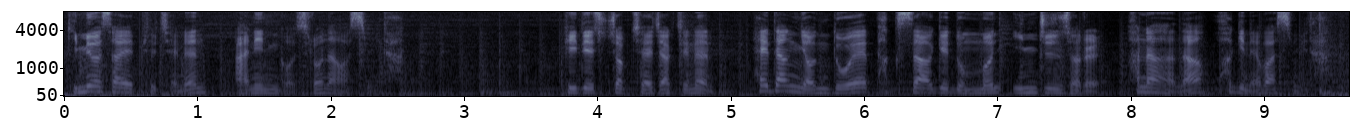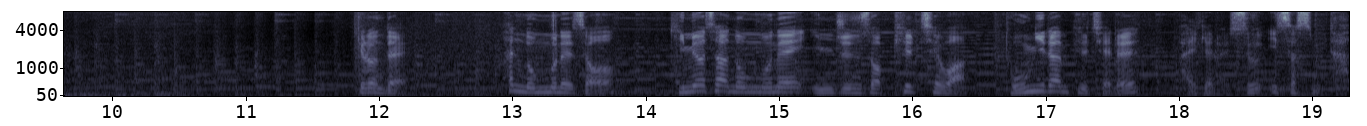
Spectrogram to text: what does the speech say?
김 여사의 필체는 아닌 것으로 나왔습니다. PD수첩 제작진은 해당 연도의 박사학위 논문 인준서를 하나하나 확인해 봤습니다. 그런데 한 논문에서 김 여사 논문의 인준서 필체와 동일한 필체를 발견할 수 있었습니다.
